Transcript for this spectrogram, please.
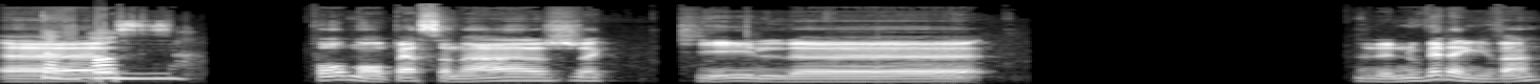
euh, pour mon personnage qui est le le nouvel arrivant,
